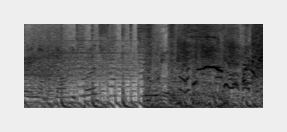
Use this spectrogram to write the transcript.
Hating on the punch?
